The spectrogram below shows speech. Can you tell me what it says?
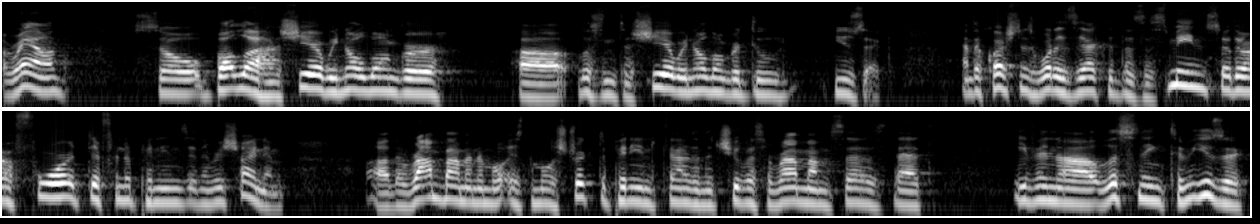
around, so Batla Hashir, we no longer uh, listen to Shir, we no longer do music. And the question is, what exactly does this mean? So there are four different opinions in the Rishonim. Uh, the Rambam the is the most strict opinion found in the Chuvas. The Rambam says that even uh, listening to music,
